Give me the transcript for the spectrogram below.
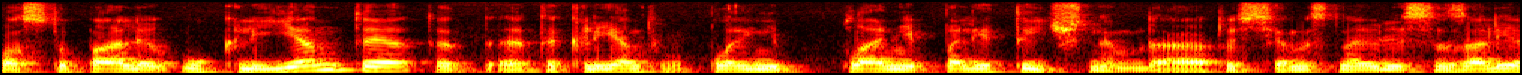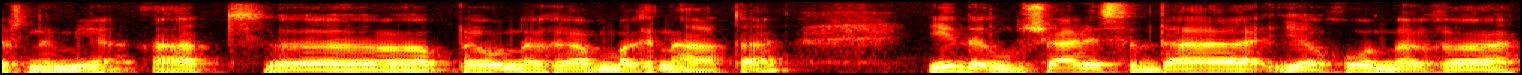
паступалі ў кліенты это кліент у плане плане палітычным да то есть яны станавіліся залежнымі ад э, пэўнага магната і далучаліся да ягонага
